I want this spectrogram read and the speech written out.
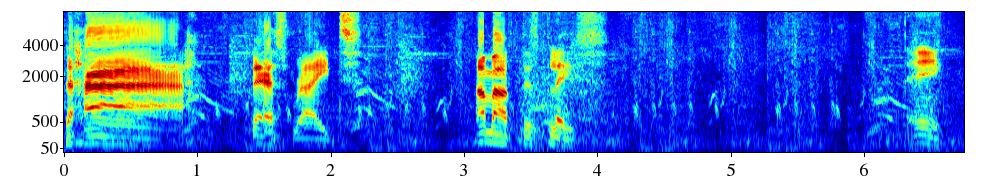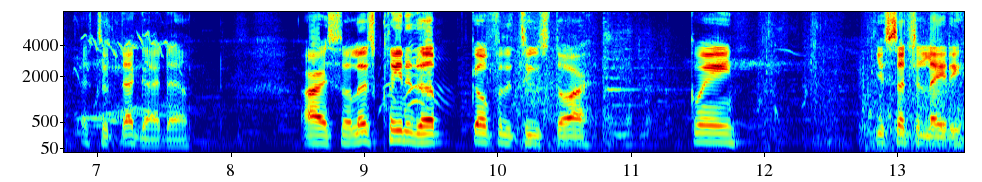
Ha! That's right. I'm out this place. Dang, I took that guy down. All right, so let's clean it up. Go for the two star. Queen, you're such a lady.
